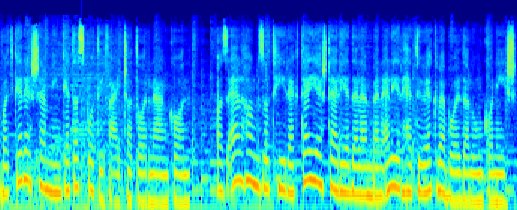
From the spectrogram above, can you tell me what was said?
vagy keressen minket a Spotify csatornánkon. Az elhangzott hírek teljes terjedelemben elérhetőek weboldalunkon is.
